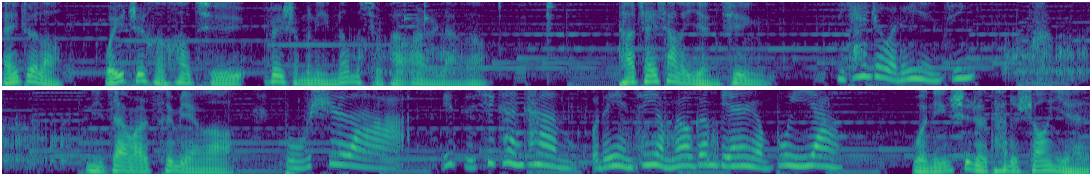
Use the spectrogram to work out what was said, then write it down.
哎，对了，我一直很好奇，为什么你那么喜欢爱尔兰啊？他摘下了眼镜，你看着我的眼睛，你在玩催眠啊？不是啦，你仔细看看我的眼睛有没有跟别人有不一样？我凝视着他的双眼，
